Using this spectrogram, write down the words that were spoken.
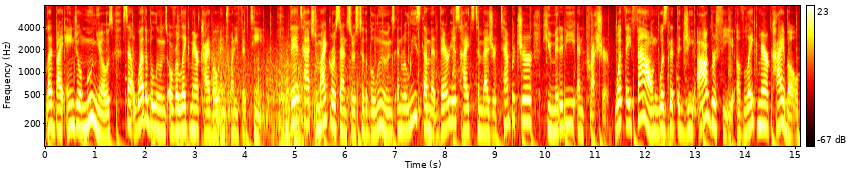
led by Angel Munoz sent weather balloons over Lake Maracaibo in 2015. They attached microsensors to the balloons and released them at various heights to measure temperature, humidity, and pressure. What they found was that the geography of Lake Maracaibo,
